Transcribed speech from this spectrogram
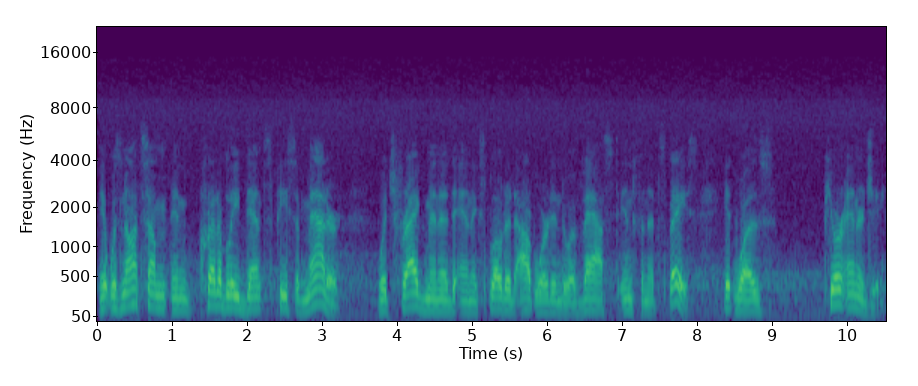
it was not some incredibly dense piece of matter which fragmented and exploded outward into a vast, infinite space. It was pure energy,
